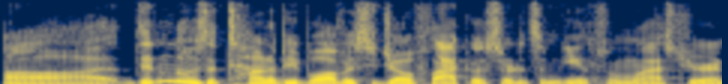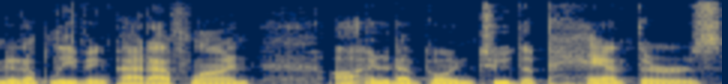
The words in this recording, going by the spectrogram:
Uh, didn't lose a ton of people. Obviously, Joe Flacco started some games from last year. Ended up leaving Pat Elflein. Uh, ended up going to the Panthers.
